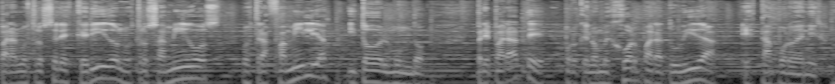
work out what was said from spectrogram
para nuestros seres queridos, nuestros amigos, nuestras familias y todo el mundo. Prepárate porque lo mejor para tu vida está por venir.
